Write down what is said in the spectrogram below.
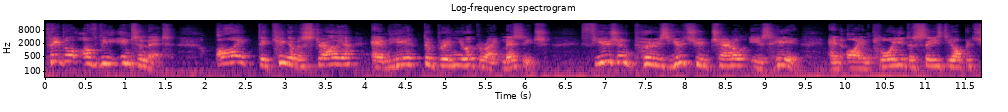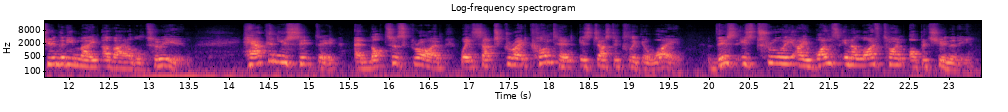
People of the internet, I, the King of Australia, am here to bring you a great message. Fusion Poo's YouTube channel is here, and I implore you to seize the opportunity made available to you. How can you sit there and not subscribe when such great content is just a click away? This is truly a once in a lifetime opportunity.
